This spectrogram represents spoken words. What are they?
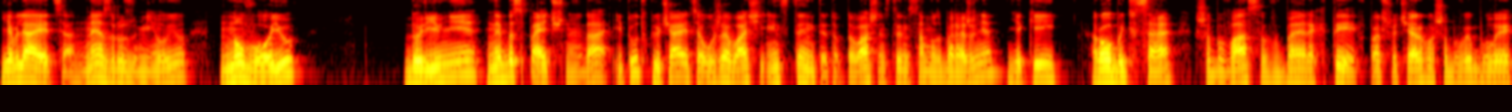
являється незрозумілою, новою, дорівнює небезпечною. Да? І тут включаються вже ваші інстинкти, тобто ваш інстинкт самозбереження, який робить все, щоб вас вберегти. В першу чергу, щоб ви були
